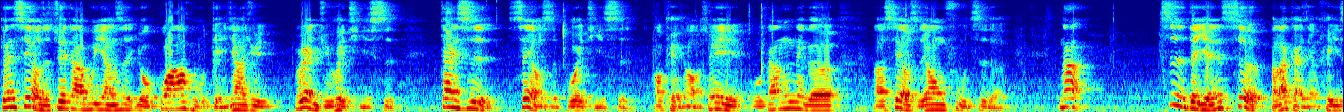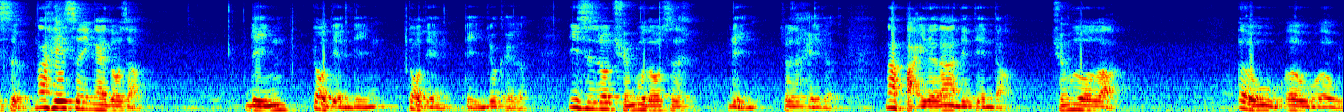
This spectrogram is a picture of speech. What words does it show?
跟 sales 最大不一样是有刮胡点下去，range 会提示，但是 sales 不会提示。OK 哈，所以我刚那个呃 sales 用复制的，那字的颜色把它改成黑色，那黑色应该多少？零逗点零逗点零就可以了，意思说全部都是零，就是黑的。那白的当然得颠倒，全部都是二五二五二五。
